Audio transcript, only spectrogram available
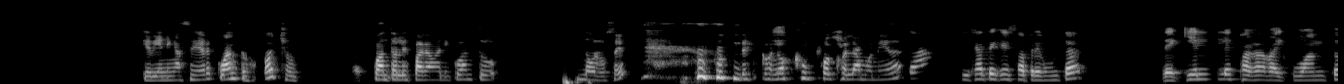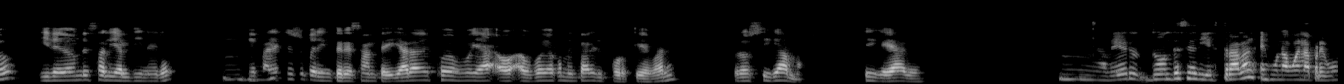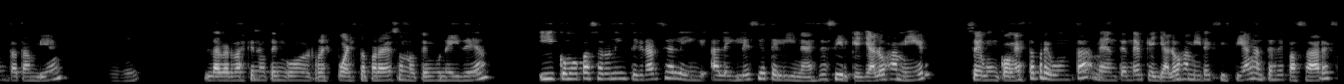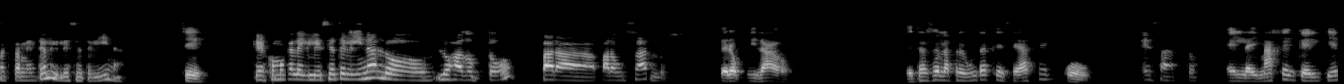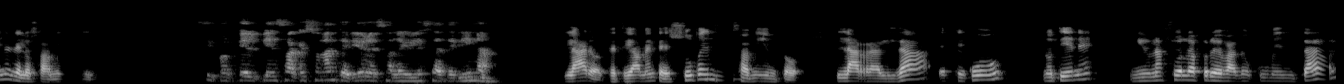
que vienen a ser ¿cuántos? Ocho. ¿Cuánto les pagaban y cuánto? No lo sé. Desconozco un poco la moneda. Fíjate que esa pregunta de quién les pagaba y cuánto y de dónde salía el dinero me parece súper interesante y ahora después os voy, a, os voy a comentar el por qué, ¿vale? Pero sigamos. Sigue, Ale. Mm, a ver, ¿dónde se adiestraban? Es una buena pregunta también. La verdad es que no tengo respuesta para eso, no tengo una idea. Y cómo pasaron a integrarse a la, iglesia telina, es decir, que ya los Amir, según con esta pregunta, me da a entender que ya los Amir existían antes de pasar exactamente a la iglesia telina. Sí. Que es como que la iglesia telina los adoptó para, para usarlos. Pero cuidado. Estas son las preguntas que se hace Quoth. Exacto. En la imagen que él tiene de los amigos. Sí, porque él piensa que son anteriores a la iglesia telina. Claro, efectivamente, es su pensamiento. La realidad es que Quoth no tiene ni una sola prueba documental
